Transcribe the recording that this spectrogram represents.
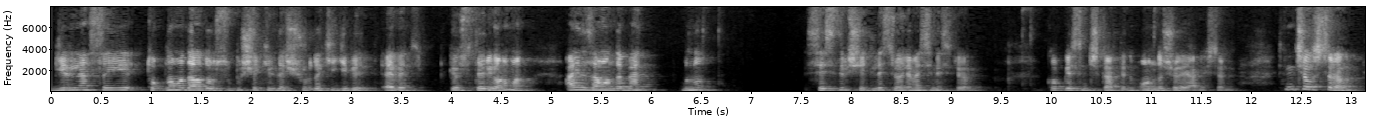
Girilen sayıyı toplama daha doğrusu bu şekilde şuradaki gibi evet gösteriyor ama aynı zamanda ben bunu sesli bir şekilde söylemesini istiyorum. Kopyasını çıkart dedim. Onu da şuraya yerleştirdim. Şimdi çalıştıralım.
